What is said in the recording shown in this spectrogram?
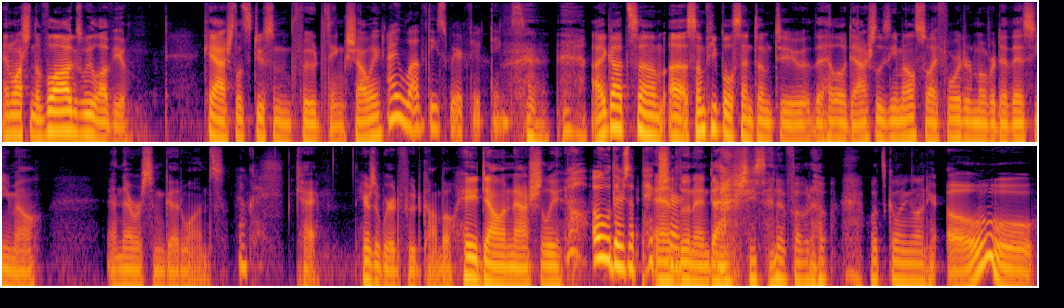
and watching the vlogs. We love you. Okay, Ash, let's do some food things, shall we? i love these weird food things I got some. Uh, some people sent them to the Hello Dashley's email, so I forwarded them over to this email, and there were some good ones. okay Okay, here's a weird food combo. Hey, Dallin and Ashley, oh there's a picture and Luna and Dash. She sent a photo. What's going on here? Oh,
